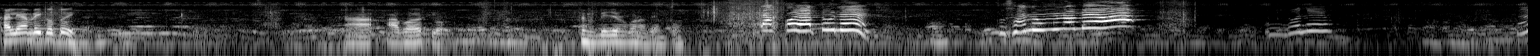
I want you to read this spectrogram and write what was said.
ખાલી આમ રાખ્યો તોય? હા, આ બસ લો તમે બે જણ કોણ હતા, એમ કહો? ને? તું સાનો બે આ જોને હે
